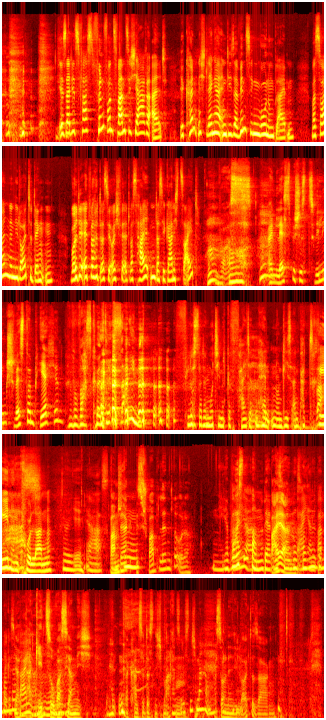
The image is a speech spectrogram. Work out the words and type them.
ihr seid jetzt fast 25 Jahre alt. Ihr könnt nicht länger in dieser winzigen Wohnung bleiben. Was sollen denn die Leute denken? Wollt ihr etwa, dass ihr euch für etwas halten, das ihr gar nicht seid? Was? Oh. Ein lesbisches Zwillingsschwesternpärchen? Was könnte es sein? Flüsterte Mutti mit gefalteten Händen und ließ ein paar Tränen Was? kullern. Oh je. Ja, Bamberg ist Schwabeländle, oder? Nee, ja, wo Bayern. ist denn Bamberg? Bayern. Was Bayern. Bamberg ist ja, Bayern. Da geht sowas ja nicht. Da kannst du das nicht machen. Kannst du das nicht machen. Was sollen denn die Leute sagen?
